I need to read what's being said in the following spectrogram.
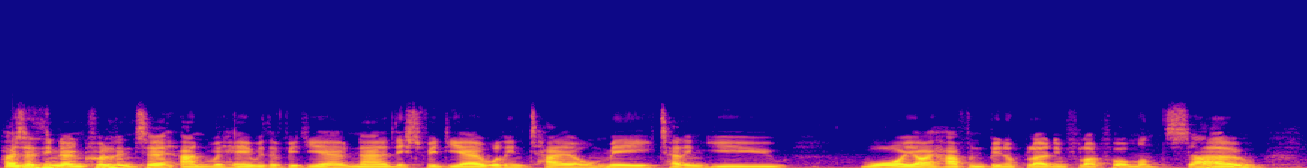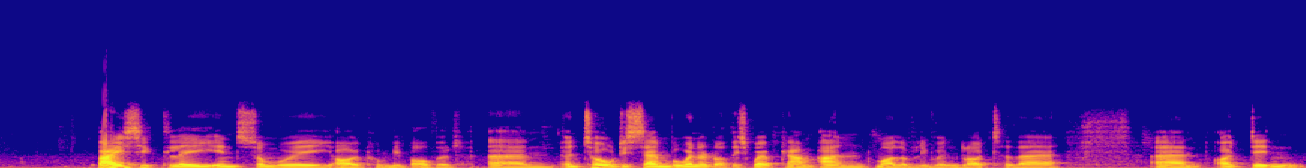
How's everything going? CruellerLynx here, and we're here with a video. Now, this video will entail me telling you why I haven't been uploading for like four months. So, basically, in summary, I couldn't be bothered. Um, until December when I got this webcam and my lovely ring light to there, um, I didn't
